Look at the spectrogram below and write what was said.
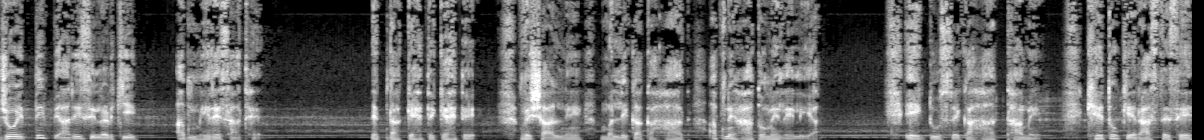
जो इतनी प्यारी सी लड़की अब मेरे साथ है। इतना कहते कहते विशाल ने मल्लिका का हाथ अपने हाथों में ले लिया। एक दूसरे का हाथ थामे, खेतों के रास्ते से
